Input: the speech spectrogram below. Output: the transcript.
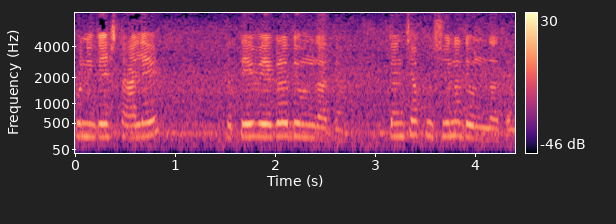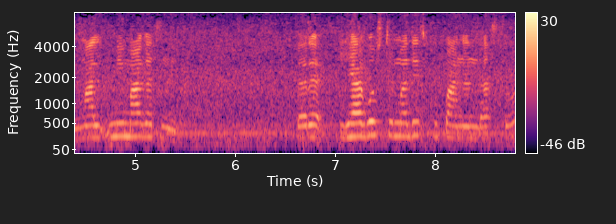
कोणी गेस्ट आले तर ते वेगळं देऊन जातात. त्यांच्या खुशीनं देऊन जातात. माल मी मागत नाही. तर ह्या गोष्टीमध्येच खूप आनंद असतो.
